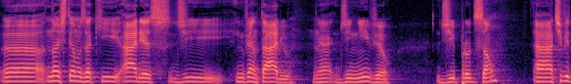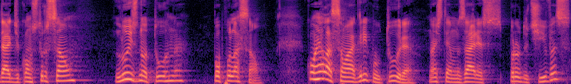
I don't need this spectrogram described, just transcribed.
uh, nós temos aqui áreas de inventário né, de nível de produção, a atividade de construção, luz noturna, população. Com relação à agricultura, nós temos áreas produtivas,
